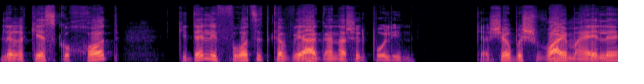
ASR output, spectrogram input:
לרכז כוחות כדי לפרוץ את קווי ההגנה של פולין, כאשר בשבועיים האלה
